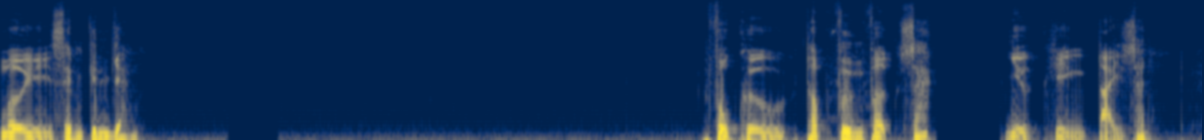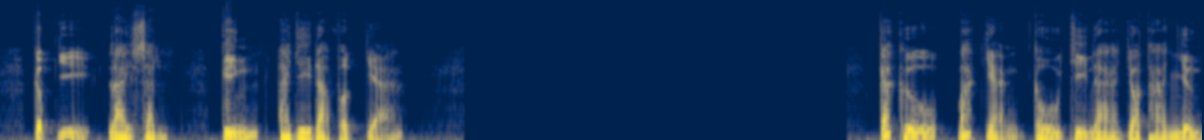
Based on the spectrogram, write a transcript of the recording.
Mời xem kinh văn. Phục hữu thập phương Phật sát, nhược hiện tại sanh, cập dị lai sanh, kiến A-di-đà Phật giả. Các hữu bát dạng câu chi na do tha nhân,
